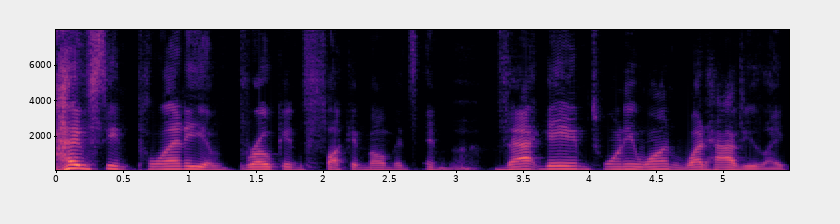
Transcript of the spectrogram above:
I've seen plenty of broken fucking moments in mm. that game, 21, what have you. Like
